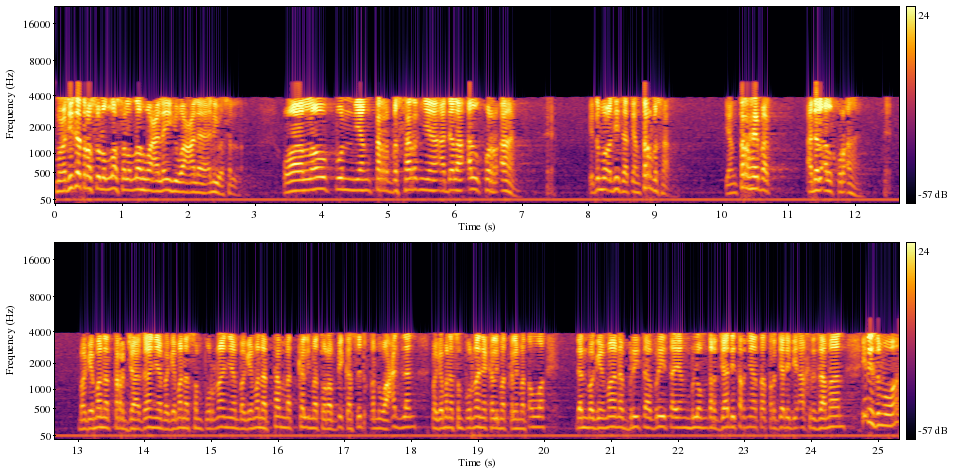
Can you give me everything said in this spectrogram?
Mukjizat Rasulullah Sallallahu Alaihi Wasallam. Walaupun yang terbesarnya adalah Al-Quran. Itu mukjizat yang terbesar. Yang terhebat adalah Al-Quran. Bagaimana terjaganya, bagaimana sempurnanya, bagaimana tamat kalimat Rabbika sidqan wa adlan, bagaimana sempurnanya kalimat-kalimat Allah, dan bagaimana berita-berita yang belum terjadi ternyata terjadi di akhir zaman. Ini semua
